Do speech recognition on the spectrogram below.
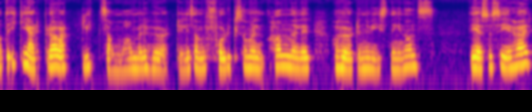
at det ikke hjelper å ha vært litt sammen med ham eller hørt til de samme folk som han, eller ha hørt undervisningen hans. Det Jesus sier her,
